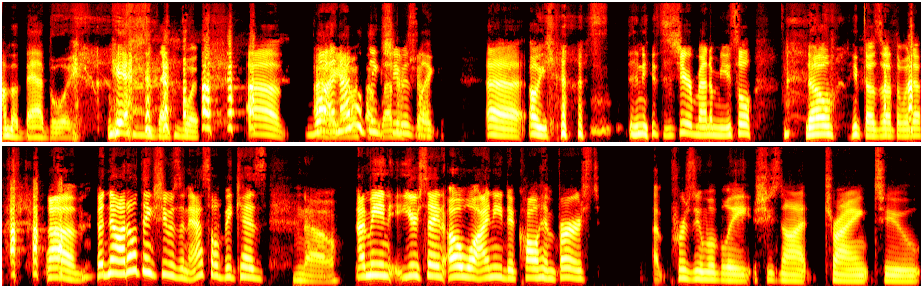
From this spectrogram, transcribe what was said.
I'm a bad boy. Yeah. bad boy. Uh, well, Oh, and yeah, I don't think she was check. like, uh, oh yeah, and he's is she your Metamucil? No, he throws it out the window. um, but no, I don't think she was an asshole because no. I mean, you're saying, oh well, I need to call him first. Uh, presumably, she's not trying to.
